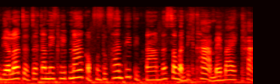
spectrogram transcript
เดี๋ยวเราจะเจอกันในคลิปหน้าขอบคุณทุกท่านที่ติดตามและสวัสดีค่ะ บ๊ายบายค่ะ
